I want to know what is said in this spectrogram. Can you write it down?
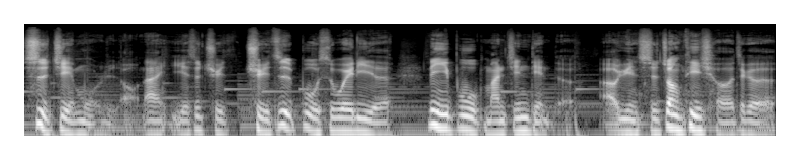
世界末日哦，那也是取取自布鲁斯威利的另一部蛮经典的呃陨石撞地球这个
